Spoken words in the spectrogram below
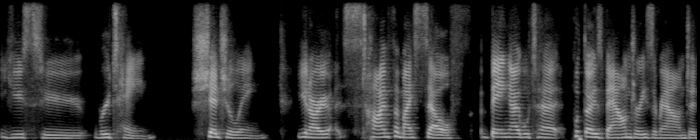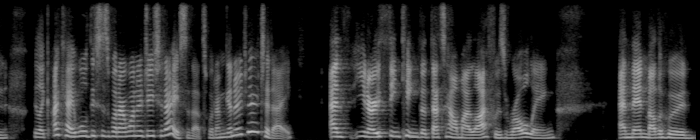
used to routine, scheduling, you know, time for myself, being able to put those boundaries around and be like, okay, well, this is what I want to do today. So that's what I'm going to do today and you know thinking that that's how my life was rolling. And then motherhood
